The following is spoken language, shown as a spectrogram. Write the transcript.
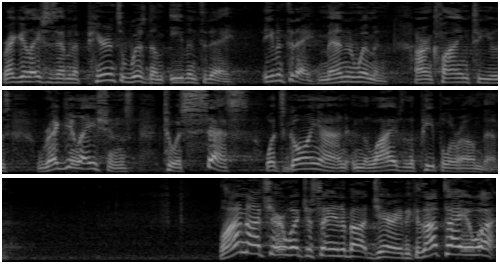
Regulations have an appearance of wisdom even today. Even today, men and women are inclined to use regulations to assess what's going on in the lives of the people around them. Well, I'm not sure what you're saying about Jerry because I'll tell you what.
